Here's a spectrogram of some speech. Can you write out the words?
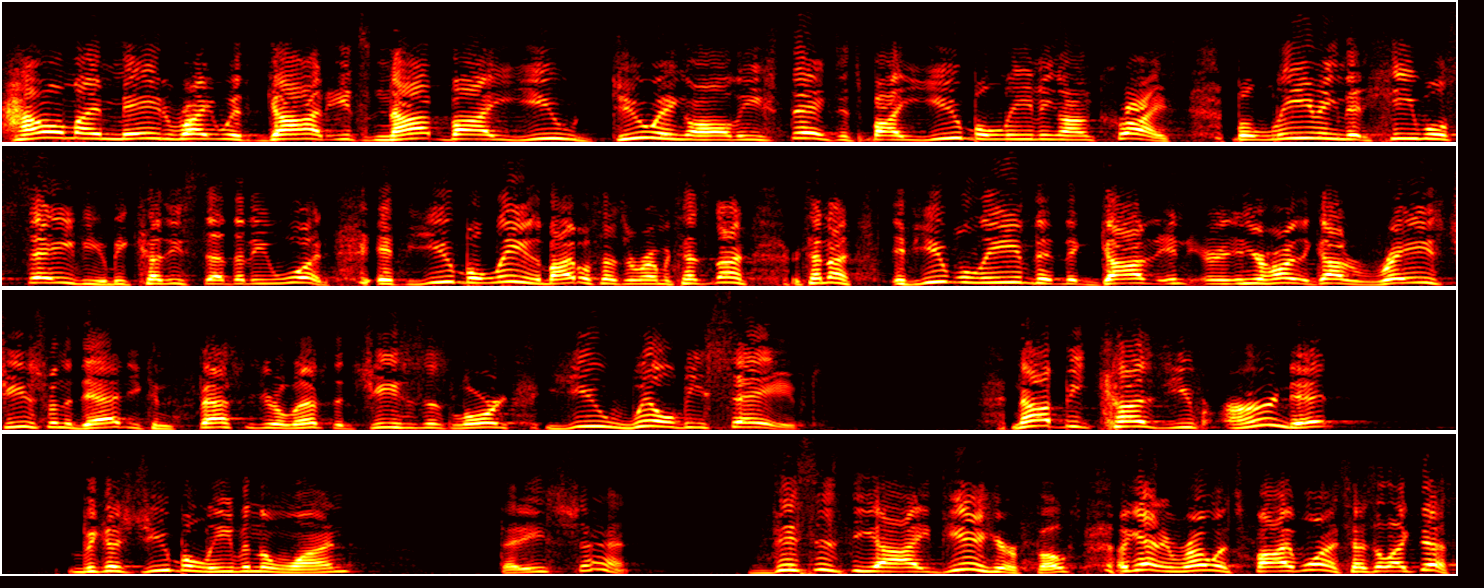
how am I made right with God? It's not by you doing all these things. It's by you believing on Christ, believing that He will save you because He said that He would. If you believe, the Bible says in Romans 10 9, or 10 9, if you believe that, that God, in, in your heart, that God raised Jesus from the dead, you confess with your lips that Jesus is Lord, you will be saved. Not because you've earned it, because you believe in the one that He sent. This is the idea here, folks. Again, in Romans 5 1, it says it like this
